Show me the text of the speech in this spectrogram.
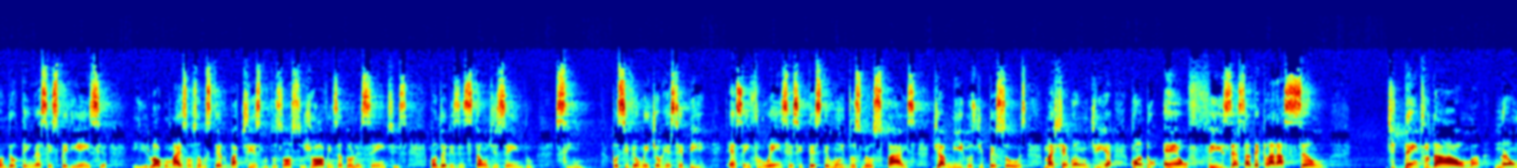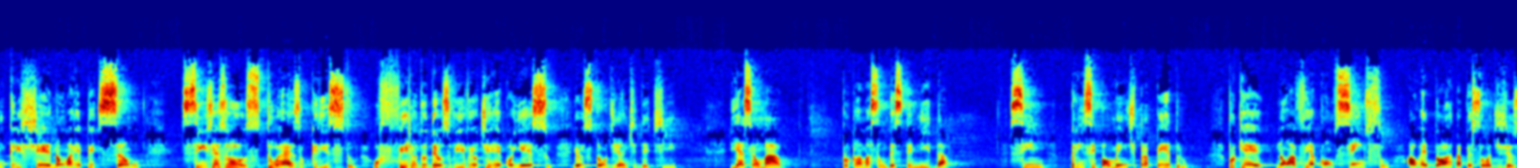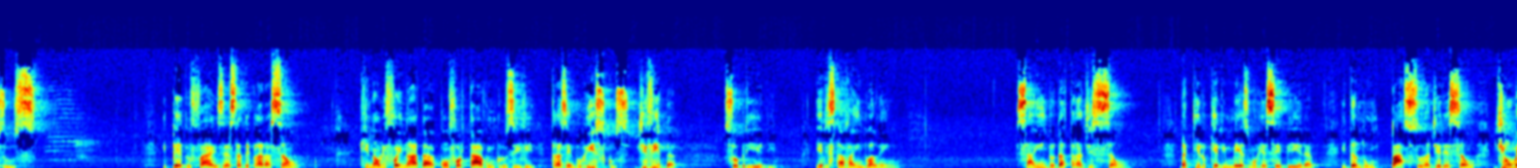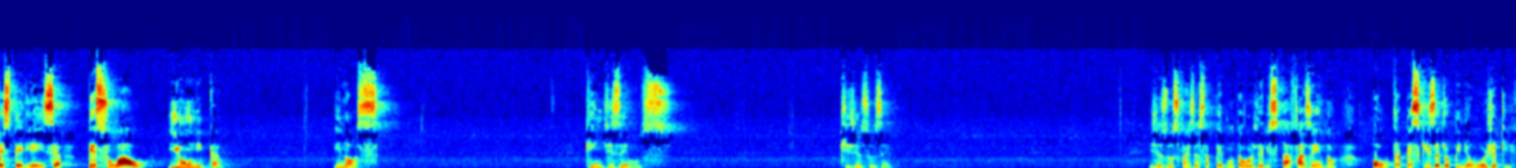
Quando eu tenho essa experiência, e logo mais nós vamos ter o batismo dos nossos jovens adolescentes, quando eles estão dizendo: sim, possivelmente eu recebi essa influência, esse testemunho dos meus pais, de amigos, de pessoas. Mas chegou um dia quando eu fiz essa declaração de dentro da alma, não um clichê, não uma repetição. Sim, Jesus, tu és o Cristo, o Filho do Deus vivo, eu te reconheço, eu estou diante de ti. E essa é uma proclamação destemida. Sim, principalmente para Pedro, porque não havia consenso ao redor da pessoa de Jesus. E Pedro faz essa declaração que não lhe foi nada confortável, inclusive trazendo riscos de vida sobre ele. E ele estava indo além, saindo da tradição, daquilo que ele mesmo recebera e dando um passo na direção de uma experiência pessoal e única. E nós? Quem dizemos que Jesus é? E Jesus faz essa pergunta hoje. Ele está fazendo outra pesquisa de opinião hoje aqui.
